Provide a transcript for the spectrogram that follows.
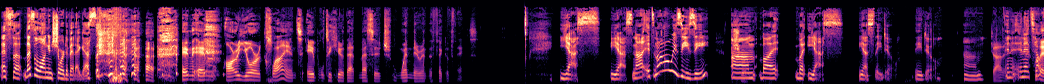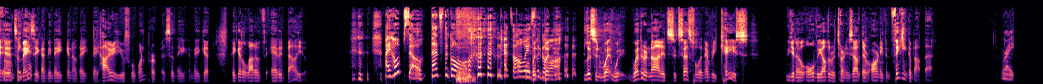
that's the that's the long and short of it, I guess. and and are your clients able to hear that message when they're in the thick of things? Yes. Yes, not it's not always easy. Um, sure. but but yes. Yes, they do. They do. Um, Got it. And, and it's well, helpful it's amazing. I mean, they you know they they hire you for one purpose, and they and they get they get a lot of added value. I hope so. That's the goal. That's always well, but, the goal. But listen, wh- whether or not it's successful in every case, you know, all the other attorneys out there aren't even thinking about that. Right.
